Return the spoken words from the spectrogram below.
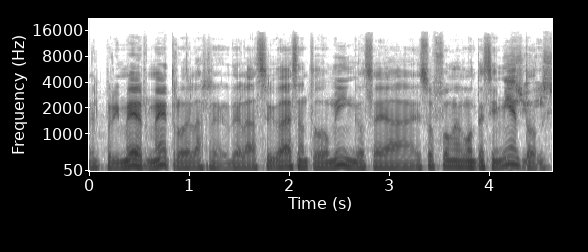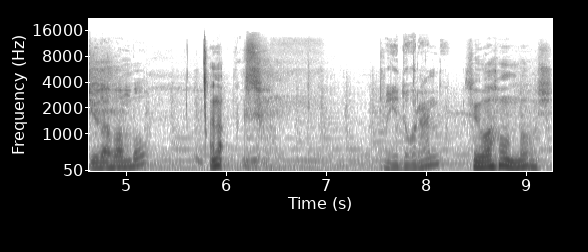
El primer metro de la, de la ciudad de Santo Domingo. O sea, eso fue un acontecimiento. ¿Y, Ciudad Juan Bosch? Ah, no. ¿Proyecto grande? Ciudad Juan Bosch.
